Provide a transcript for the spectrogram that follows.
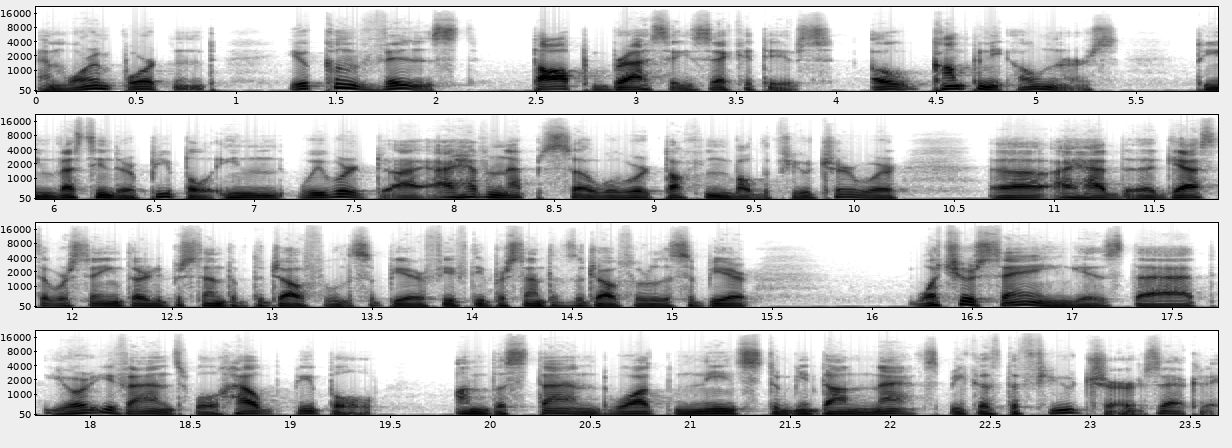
and more important, you convinced top brass executives, oh, company owners, to invest in their people. In we were, I, I have an episode where we're talking about the future, where uh, I had a guest that were saying 30% of the jobs will disappear, 50% of the jobs will disappear. What you're saying is that your events will help people understand what needs to be done next because the future exactly.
